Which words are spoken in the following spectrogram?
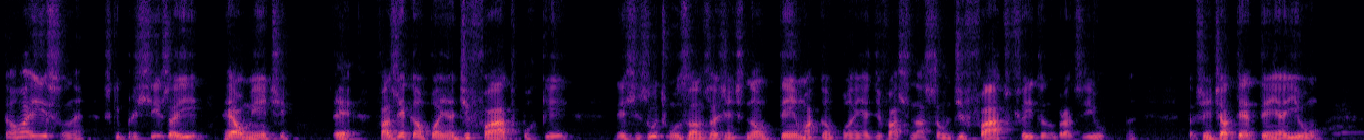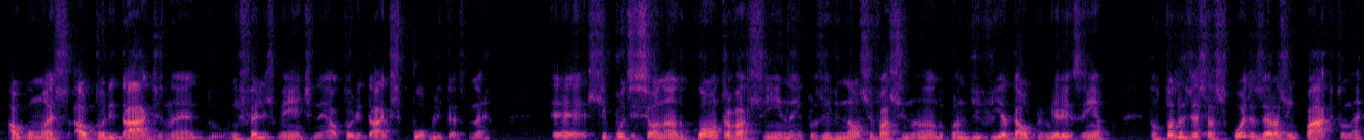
Então é isso, né? Acho que precisa aí realmente é, fazer campanha de fato, porque nesses últimos anos a gente não tem uma campanha de vacinação de fato feita no Brasil. Né? A gente até tem aí um, algumas autoridades, né? Do, infelizmente, né? Autoridades públicas, né? É, se posicionando contra a vacina, inclusive não se vacinando quando devia dar o primeiro exemplo. Então, todas essas coisas, elas impactam, né?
